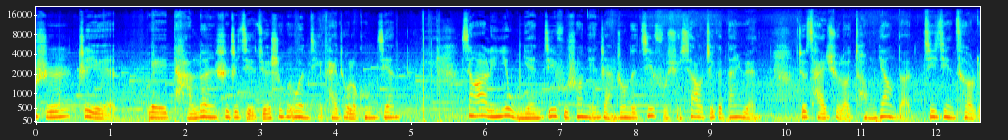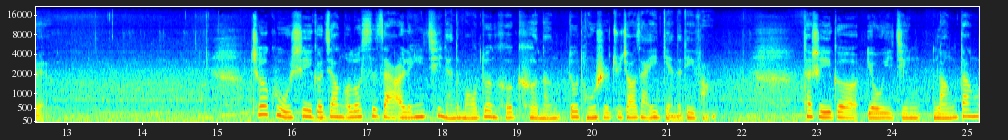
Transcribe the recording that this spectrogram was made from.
时这也为谈论试着解决社会问题开拓了空间。像2015年基辅双年展中的基辅学校这个单元，就采取了同样的激进策略。车库是一个将俄罗斯在2017年的矛盾和可能都同时聚焦在一点的地方。它是一个由已经锒铛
